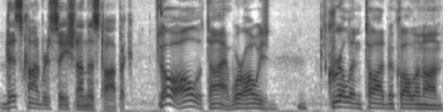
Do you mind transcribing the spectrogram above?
this conversation on this topic? Oh, all the time. We're always grilling Todd McLellan on.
